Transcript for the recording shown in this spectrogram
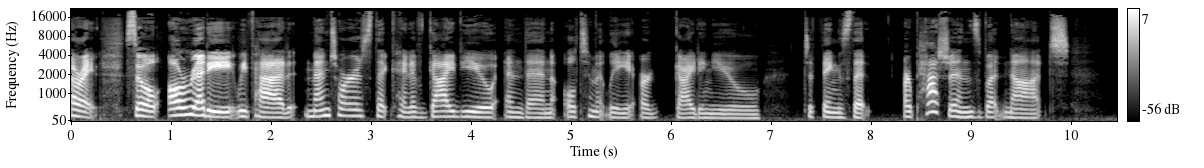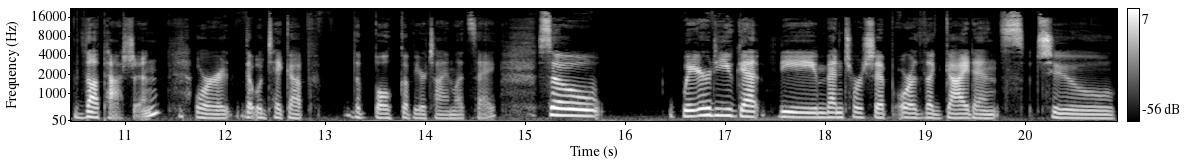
All right. So already we've had mentors that kind of guide you and then ultimately are guiding you to things that are passions, but not the passion or that would take up the bulk of your time, let's say. So, where do you get the mentorship or the guidance to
